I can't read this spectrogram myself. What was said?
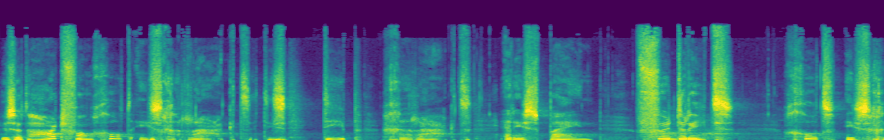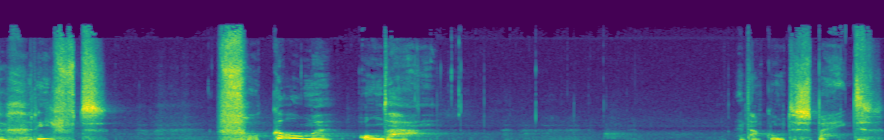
Dus het hart van God is geraakt. Het is diep geraakt. Er is pijn, verdriet. God is gegriefd. Volkomen ondaan. En dan komt de spijt.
